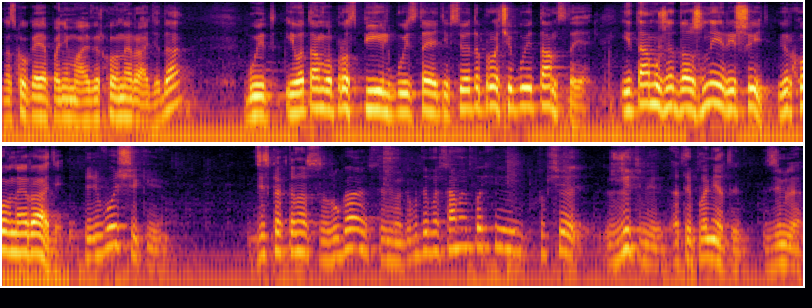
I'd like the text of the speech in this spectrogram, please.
насколько я понимаю, в Верховной Раде, да? Будет, и вот там вопрос пиль будет стоять, и все это прочее будет там стоять. И там уже должны решить в Верховной Раде. перевозчики здесь как-то нас ругают все время, как будто мы самые плохие вообще жители этой планеты Земля.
